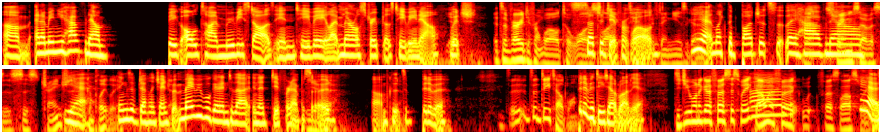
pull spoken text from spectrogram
Um, and I mean, you have now big old time movie stars in TV, like Meryl Streep does TV now, Yeah. which It's a very different world to what was Such a like different 10, world. 15 years ago. yeah, and like the budgets that they have now, Streaming services has changed Yeah. completely. things have definitely changed. But maybe we'll get into that in a different episode Yeah. because it's a bit of a It's a, it's a detailed one. bit of a detailed one. Yeah. Did you want to go first this week? I went for, first last week. Yeah, so-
